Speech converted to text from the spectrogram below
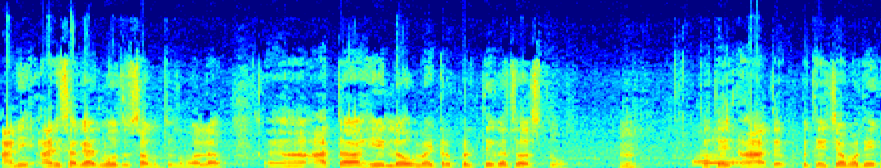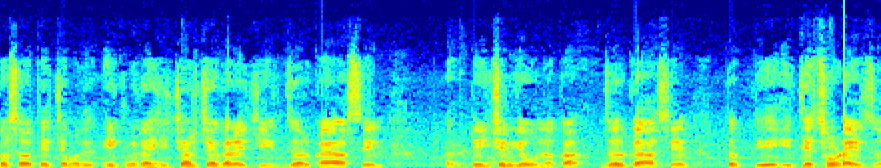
आणि आणि सगळ्यात महत्त्वाचं सांगतो तुम्हाला आता हे लव्ह मॅटर प्रत्येकाचा असतो हं? तर ते हो. हां तर त्याच्यामध्ये कसं त्याच्यामध्ये एकमेकांशी चर्चा करायची जर काय असेल टेन्शन घेऊ नका जर काय असेल तर ते इथेच सोडायचं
